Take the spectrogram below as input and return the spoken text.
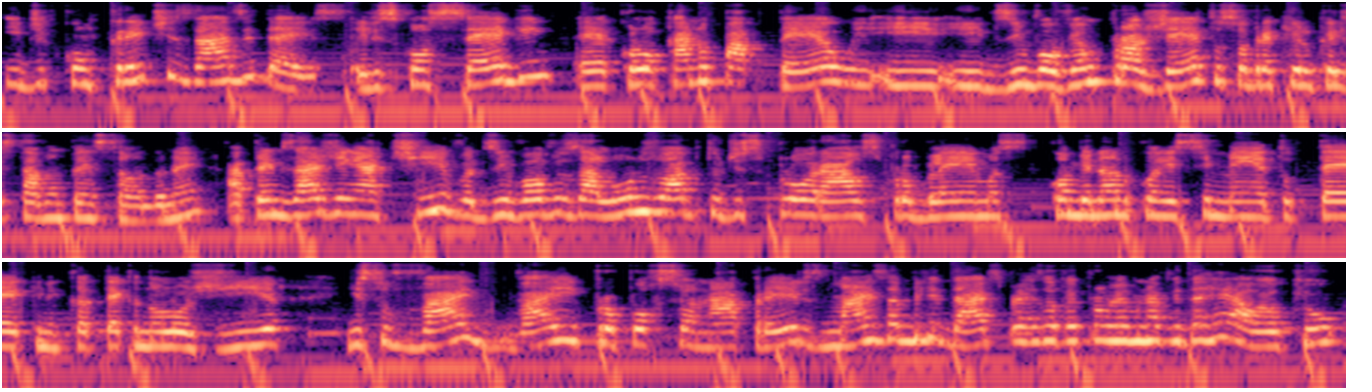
e de concretizar as ideias. Eles conseguem é, colocar no papel e, e, desenvolver um projeto sobre aquilo que eles estavam pensando, né? A aprendizagem ativa desenvolve os alunos o hábito de explorar os problemas, combinando conhecimento, técnica, tecnologia isso vai, vai proporcionar para eles mais habilidades para resolver problemas na vida real. É o que o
